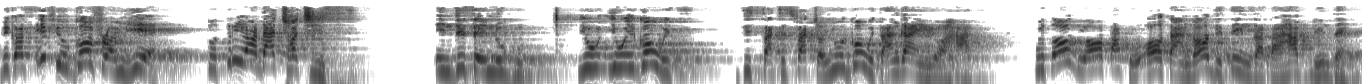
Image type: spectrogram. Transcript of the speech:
Because if you go from here to three other churches in this Enugu, you, you will go with dissatisfaction. You will go with anger in your heart. With all the altar to altar and all the things that are happening there,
